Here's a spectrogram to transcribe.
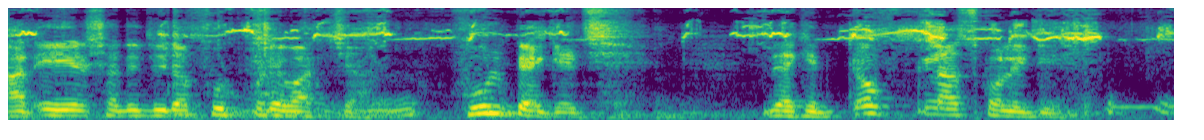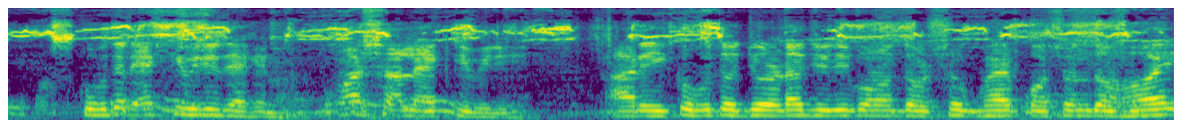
আর এর সাথে দুইটা ফুটফুটে বাচ্চা ফুল প্যাকেজ দেখেন টপ ক্লাস কোয়ালিটি কবুতর অ্যাক্টিভিটি দেখেন মার্শাল অ্যাক্টিভিটি আর এই কবুতর জোড়াটা যদি কোনো দর্শক ভাই পছন্দ হয়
